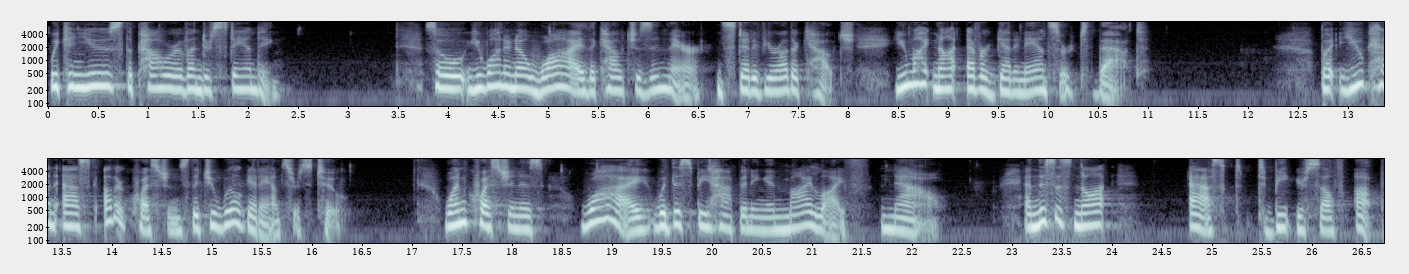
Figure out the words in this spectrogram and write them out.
we can use the power of understanding. So, you want to know why the couch is in there instead of your other couch. You might not ever get an answer to that. But you can ask other questions that you will get answers to. One question is why would this be happening in my life now? And this is not asked to beat yourself up.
